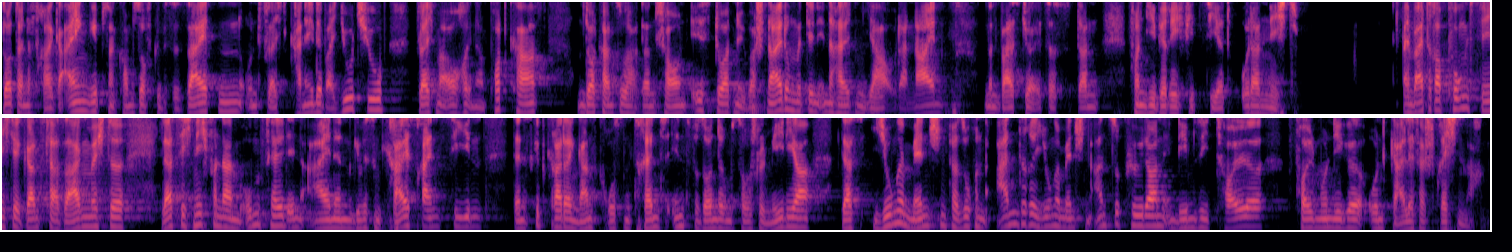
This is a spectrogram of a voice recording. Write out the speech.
dort deine Frage eingibst, dann kommst du auf gewisse Seiten und vielleicht Kanäle bei YouTube, vielleicht mal auch in einem Podcast und dort kannst du dann schauen, ist dort eine Überschneidung mit den Inhalten, ja oder nein und dann weißt du ja, ist das dann von dir verifiziert oder nicht. Ein weiterer Punkt, den ich dir ganz klar sagen möchte, lass dich nicht von deinem Umfeld in einen gewissen Kreis reinziehen, denn es gibt gerade einen ganz großen Trend, insbesondere im Social Media, dass junge Menschen versuchen, andere junge Menschen anzuködern, indem sie tolle, vollmundige und geile Versprechen machen.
